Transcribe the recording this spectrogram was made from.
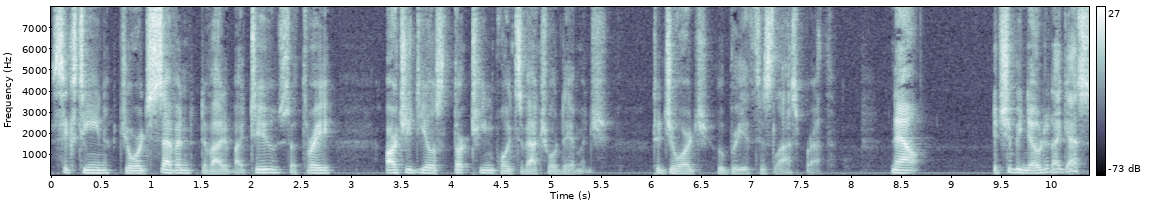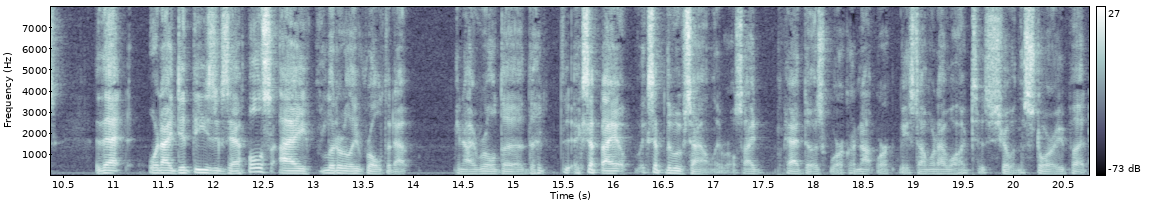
16, George, 7, divided by 2, so 3. Archie deals 13 points of actual damage to George, who breathes his last breath. Now, it should be noted, I guess, that when I did these examples, I literally rolled it out. You know, I rolled the, the, the except I except the move silently rolls. I had those work or not work based on what I wanted to show in the story, but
